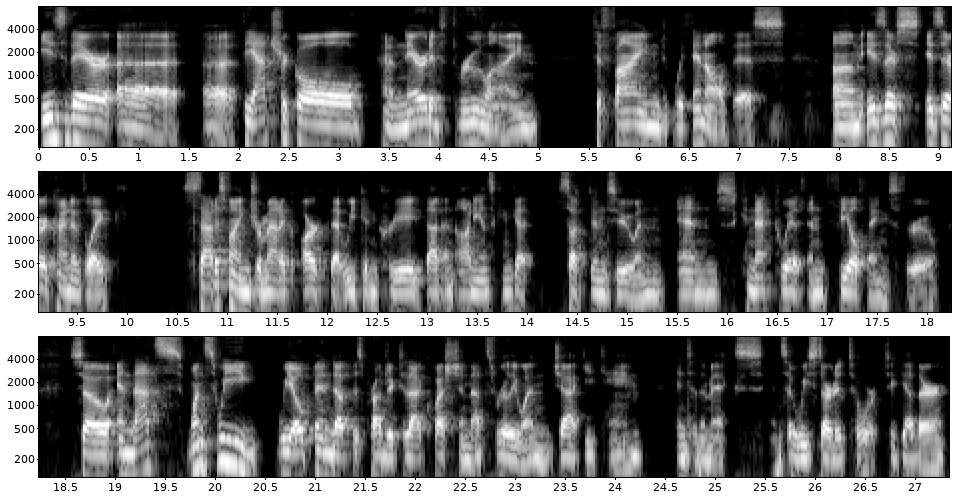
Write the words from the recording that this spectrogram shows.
is there a, uh, theatrical kind of narrative through line to find within all this. Um, is there is there a kind of like satisfying dramatic arc that we can create that an audience can get sucked into and and connect with and feel things through? So, and that's once we we opened up this project to that question, that's really when Jackie came into the mix, and so we started to work together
